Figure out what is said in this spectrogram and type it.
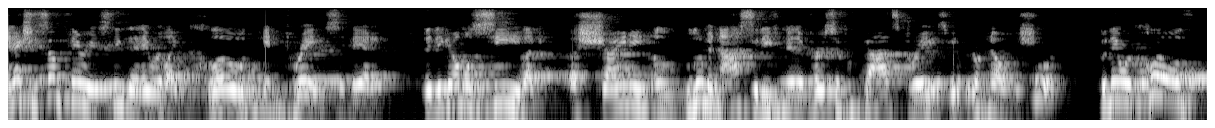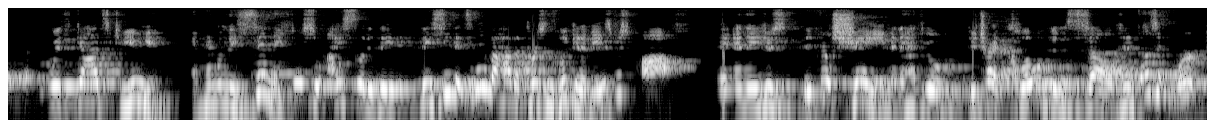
And actually, some theorists think that they were like clothed in grace. that they had, they, they could almost see like a shining luminosity from the other person from God's grace. We don't, know for sure. But they were clothed with God's communion. And then when they sin, they feel so isolated. They, they see that something about how that person's looking at me is just off. And, and they just, they feel shame and they have to go, they try to clothe themselves. And it doesn't work.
